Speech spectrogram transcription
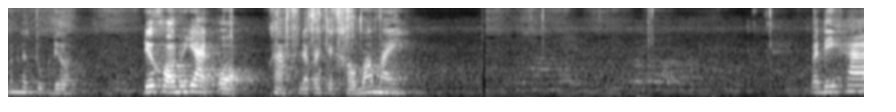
มันกระตุกเดียว เดี๋ยวขออนุญาตออกค่ะ แล้วก็จะเข้ามาใหม่สวัสดีค่ะ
